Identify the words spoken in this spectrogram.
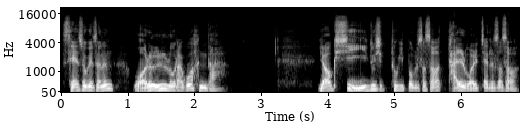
세속에서는 월을로라고 한다. 역시 이두식 표기법을 써서 달 월자를 써서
